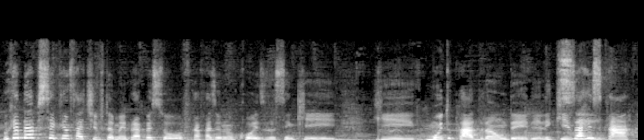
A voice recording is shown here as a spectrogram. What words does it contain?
Porque deve ser cansativo também pra pessoa ficar fazendo coisas assim que. que muito padrão dele. Ele quis Sim. arriscar.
